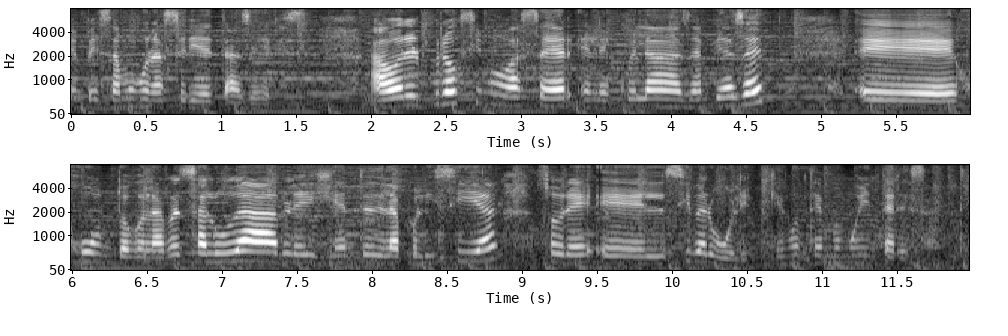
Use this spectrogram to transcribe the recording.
Empezamos una serie de talleres. Ahora el próximo va a ser en la escuela Jean Piaget, eh, junto con la red saludable y gente de la policía sobre el ciberbullying, que es un tema muy interesante.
